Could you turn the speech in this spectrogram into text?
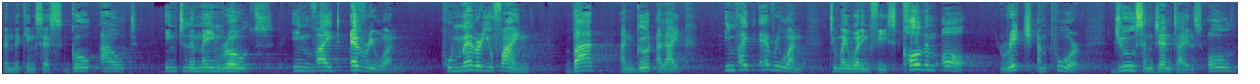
Then the king says, Go out into the main roads, invite everyone, whomever you find, bad and good alike. Invite everyone to my wedding feast. Call them all, rich and poor, Jews and Gentiles, old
